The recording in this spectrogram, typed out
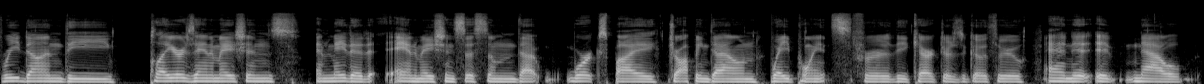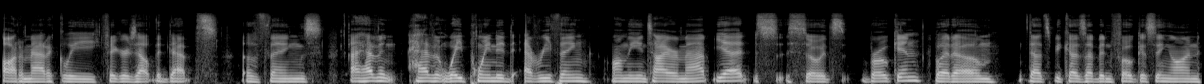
redone the players' animations and made an animation system that works by dropping down waypoints for the characters to go through. And it, it now automatically figures out the depths of things. I haven't haven't waypointed everything on the entire map yet, so it's broken. But um, that's because I've been focusing on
